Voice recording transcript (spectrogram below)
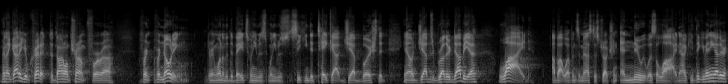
I mean, I got to give credit to Donald Trump for, uh, for, for noting during one of the debates when he was when he was seeking to take out Jeb Bush that you know Jeb's brother W lied about weapons of mass destruction and knew it was a lie. Now, can you think of any other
